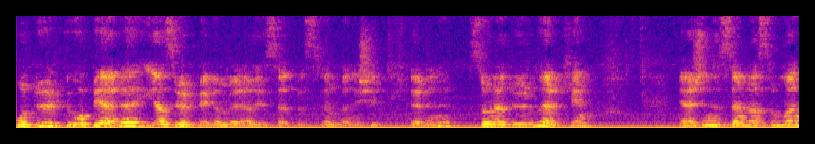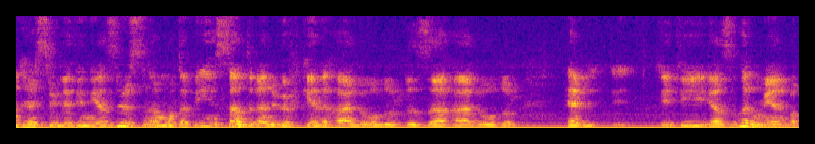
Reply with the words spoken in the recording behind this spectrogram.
o diyor ki o bir ara yazıyor Peygamber aleyhissalatü vesselam'dan işittiklerini. Sonra diyorlar ki ya şimdi sen Resulullah'ın her söylediğini yazıyorsun ama o bir insandır. Hani öfkeli hali olur, rıza hali olur. Her dediği yazılır mı yani? Bak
